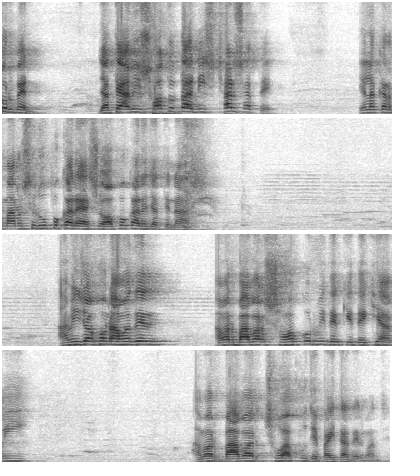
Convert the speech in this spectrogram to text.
করবেন, যাতে আমি সততা, নিষ্ঠার সাথে এলাকার মানুষের উপকারে আসি, অপকারে যাতে না আসি। আমি যখন আমাদের, আমার বাবার সহকর্মীদেরকে দেখি আমি আমার বাবার ছোঁয়া খুঁজে পাই তাদের মাঝে।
